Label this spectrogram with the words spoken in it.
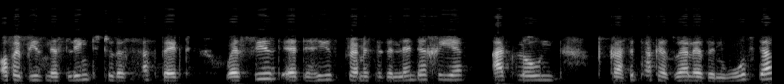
of a business linked to the suspect were seized at his premises in Lentegeur, Athlone, Grassy Park, as well as in Worcester.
